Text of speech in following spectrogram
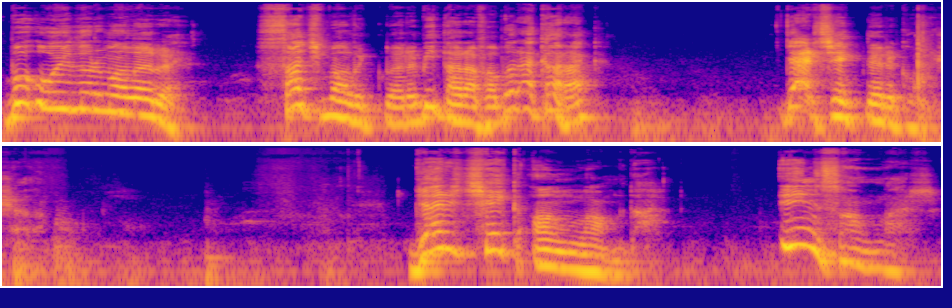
bu uydurmaları, saçmalıkları bir tarafa bırakarak gerçekleri konuşalım. Gerçek anlamda insanlar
